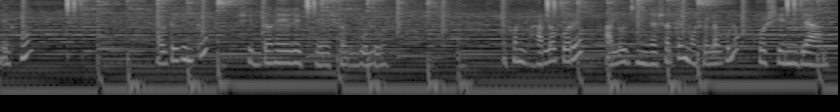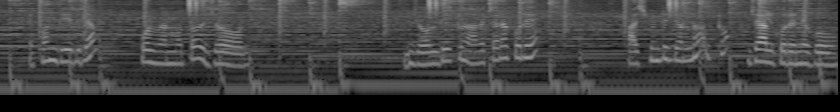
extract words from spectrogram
দেখুন, আলুটা কিন্তু সিদ্ধ হয়ে গেছে সবগুলো। এখন ভালো করে আলু ঝিঙ্গার সাথে মশলাগুলো কষিয়ে নিলাম। এখন দিয়ে দিলাম পরিমাণ মতো জল। জল দিয়ে একটু নাড়াচাড়া করে পাঁচ মিনিটের জন্য একটু জাল করে নেব।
